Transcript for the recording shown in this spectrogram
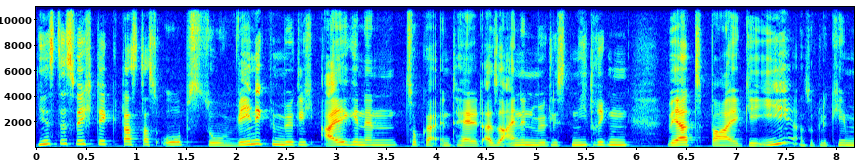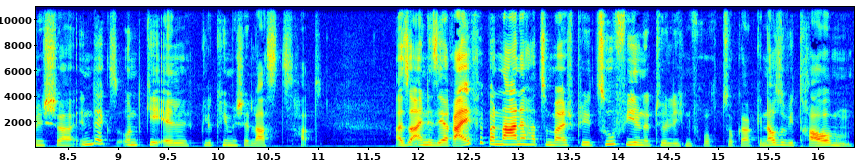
Hier ist es wichtig, dass das Obst so wenig wie möglich eigenen Zucker enthält, also einen möglichst niedrigen Wert bei GI, also glykämischer Index, und GL, glykämische Last hat. Also eine sehr reife Banane hat zum Beispiel zu viel natürlichen Fruchtzucker, genauso wie Trauben.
